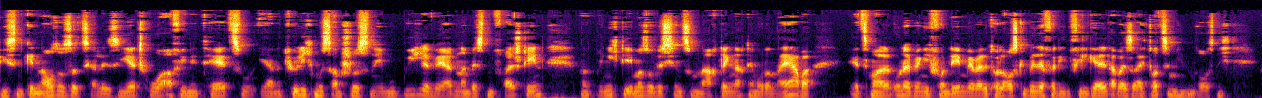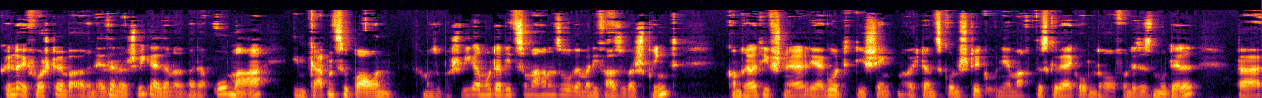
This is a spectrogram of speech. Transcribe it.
die sind genauso sozialisiert, hohe Affinität zu, ja, natürlich muss am Schluss eine Immobilie werden, am besten freistehen. Dann bringe ich die immer so ein bisschen zum Nachdenken nach dem Motto, naja, aber jetzt mal unabhängig von dem, ihr werdet toll ausgebildet, verdient viel Geld, aber es reicht trotzdem hinten raus nicht. Könnt ihr euch vorstellen, bei euren Eltern oder Schwiegereltern oder bei der Oma im Garten zu bauen, kann man super Schwiegermutterwitz zu machen und so, wenn man die Phase überspringt, kommt relativ schnell, ja gut, die schenken euch dann das Grundstück und ihr macht das Gewerk oben drauf. Und das ist ein Modell, da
